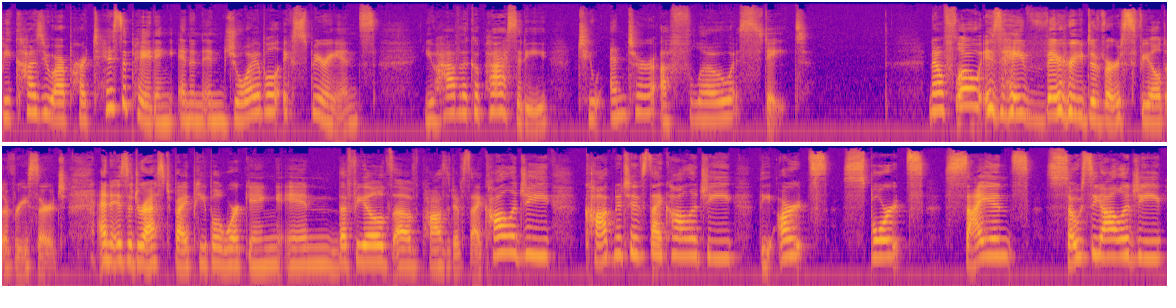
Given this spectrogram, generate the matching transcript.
because you are participating in an enjoyable experience, you have the capacity to enter a flow state. Now, flow is a very diverse field of research and is addressed by people working in the fields of positive psychology, cognitive psychology, the arts, sports, science, sociology,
